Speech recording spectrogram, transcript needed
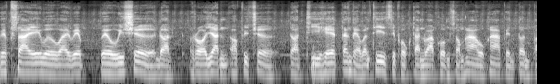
เว็บไซต์ w w w w e l w i s h e r royal official th ตั้งแต่วันที่ 16 ธันวาคม 2565 เป็นต้นไป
